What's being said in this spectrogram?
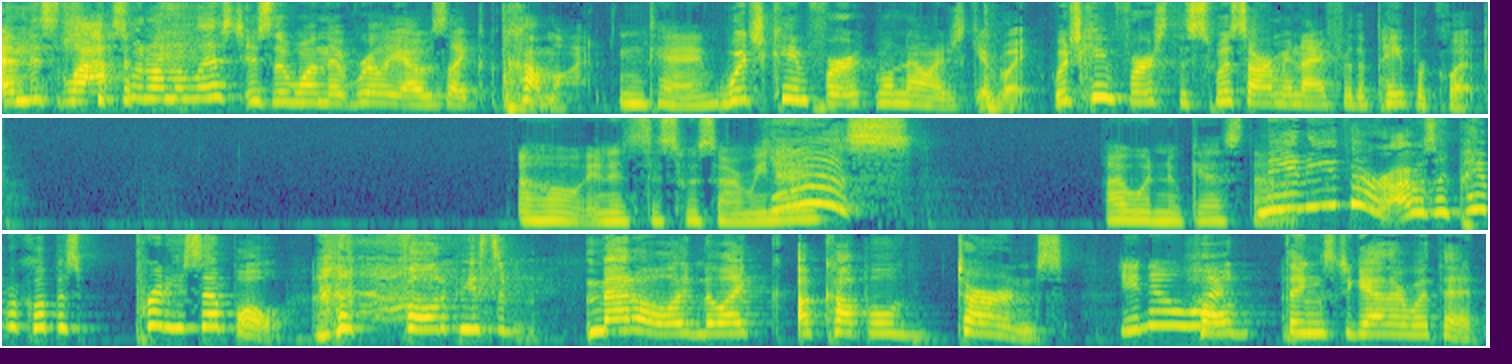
And this last one on the list is the one that really I was like, come on. Okay. Which came first? Well, now I just gave away. Which came first, the Swiss Army knife or the paperclip? Oh, and it's the Swiss Army knife. Yes, I wouldn't have guessed that. me neither. I was like, paperclip is pretty simple. Fold a piece of metal into like a couple turns. You know what? Hold things together with it.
